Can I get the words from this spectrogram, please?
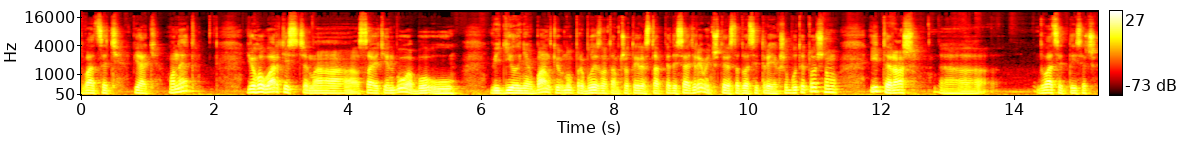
25 монет. Його вартість на сайті НБУ або у відділеннях банків ну, приблизно там 450 гривень, 423, якщо бути точному. І тираж 20 тисяч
